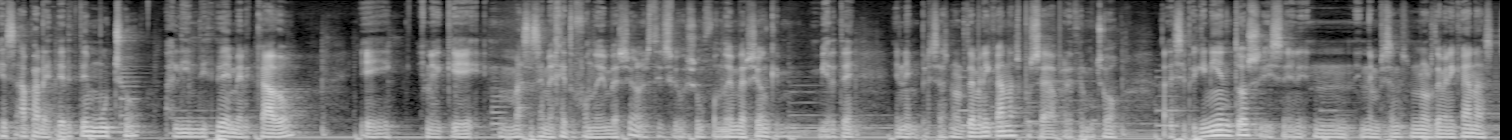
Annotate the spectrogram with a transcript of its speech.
es a parecerte mucho al índice de mercado eh, en el que más asemeje tu fondo de inversión. Es decir, si es un fondo de inversión que invierte en empresas norteamericanas, pues se va a parecer mucho al SP500 y en, empresas norteamericanas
